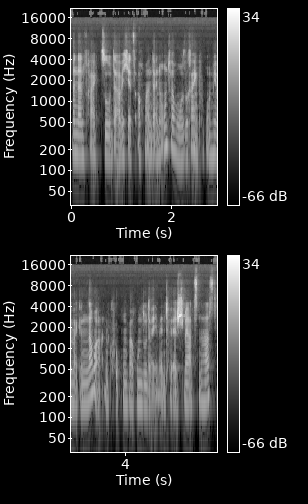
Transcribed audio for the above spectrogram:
man dann fragt, so darf ich jetzt auch mal in deine Unterhose reingucken und mir mal genauer angucken, warum du da eventuell Schmerzen hast.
